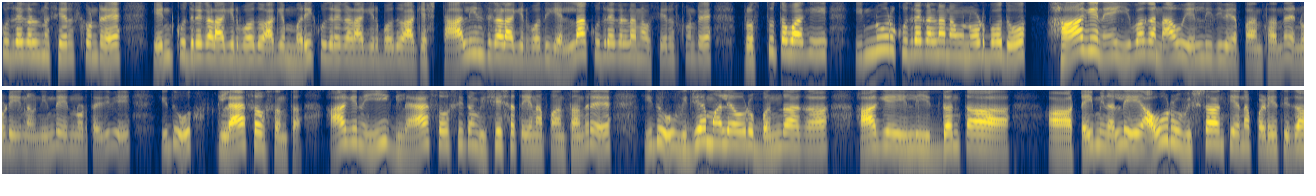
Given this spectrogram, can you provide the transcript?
ಕುದುರೆಗಳನ್ನು ಸೇರಿಸ್ಕೊಂಡ್ರೆ ಹೆಣ್ಣು ಕುದುರೆಗಳಾಗಿರ್ಬೋದು, ಹಾಗೆ ಮರಿ ಕುದುರೆಗಳಾಗಿರ್ಬೋದು, ಹಾಗೆ ಸ್ಟಾಲಿನ್ಸ್ಗಳಾಗಿರ್ಬೋದು ಎಲ್ಲ ಕುದುರೆಗಳನ್ನ ನಾವು ಸೇರಿಸ್ಕೊಂಡ್ರೆ ಪ್ರಸ್ತುತವಾಗಿ ಇನ್ನೂರು ಕುದುರೆಗಳನ್ನ ನಾವು ನೋಡ್ಬೋದು. ಹಾಗೆಯೇ ಇವಾಗ ನಾವು ಎಲ್ಲಿದ್ದೀವಿಯಪ್ಪ ಅಂತಂದರೆ ನೋಡಿ, ನಾವು ಹಿಂದೆ ಏನು ನೋಡ್ತಾ ಇದ್ದೀವಿ ಇದು ಗ್ಲಾಸ್ ಹೌಸ್ ಅಂತ. ಹಾಗೆಯೇ ಈ ಗ್ಲಾಸ್ ಹೌಸಿನ ವಿಶೇಷತೆ ಏನಪ್ಪ ಅಂತಂದರೆ ಇದು ವಿಜಯ ಮಾಲ್ಯ ಅವರು ಬಂದಾಗ ಹಾಗೆ ಇಲ್ಲಿ ಇದ್ದಂಥ ಆ ಟೈಮಿನಲ್ಲಿ ಅವರು ವಿಶ್ರಾಂತಿಯನ್ನು ಪಡೆಯುತ್ತಿದ್ದ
